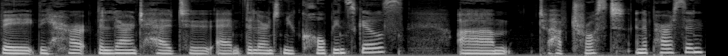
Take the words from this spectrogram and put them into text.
they they heard, they learned how to um, they learned new coping skills, um, to have trust in a person,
